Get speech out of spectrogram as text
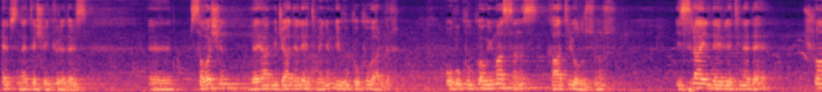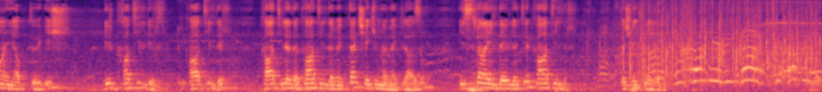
hepsine teşekkür ederiz. Ee, savaşın veya mücadele etmenin bir hukuku vardır. O hukuka uymazsanız katil olursunuz. İsrail devletine de şu an yaptığı iş bir katildir. Katildir. Katile de katil demekten çekinmemek lazım. İsrail devleti katildir. Teşekkür ederim. İnsan değil insan. İnsan değil.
